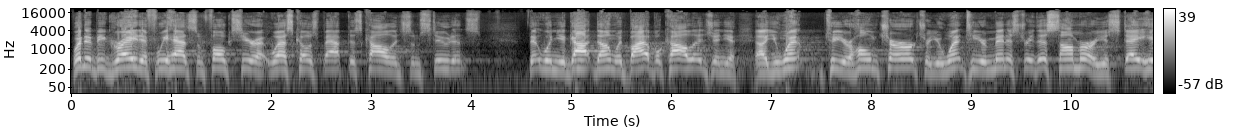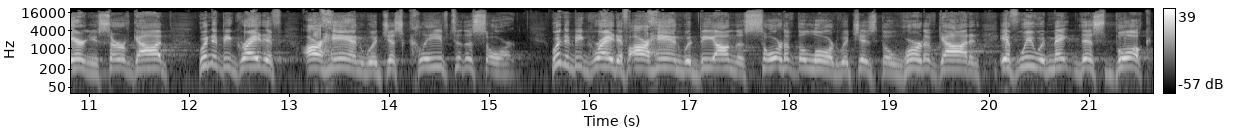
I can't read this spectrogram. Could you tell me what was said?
Wouldn't it be great if we had some folks here at West Coast Baptist College, some students, that when you got done with Bible college and you, uh, you went to your home church or you went to your ministry this summer or you stay here and you serve God, wouldn't it be great if our hand would just cleave to the sword? Wouldn't it be great if our hand would be on the sword of the Lord, which is the Word of God, and if we would make this book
